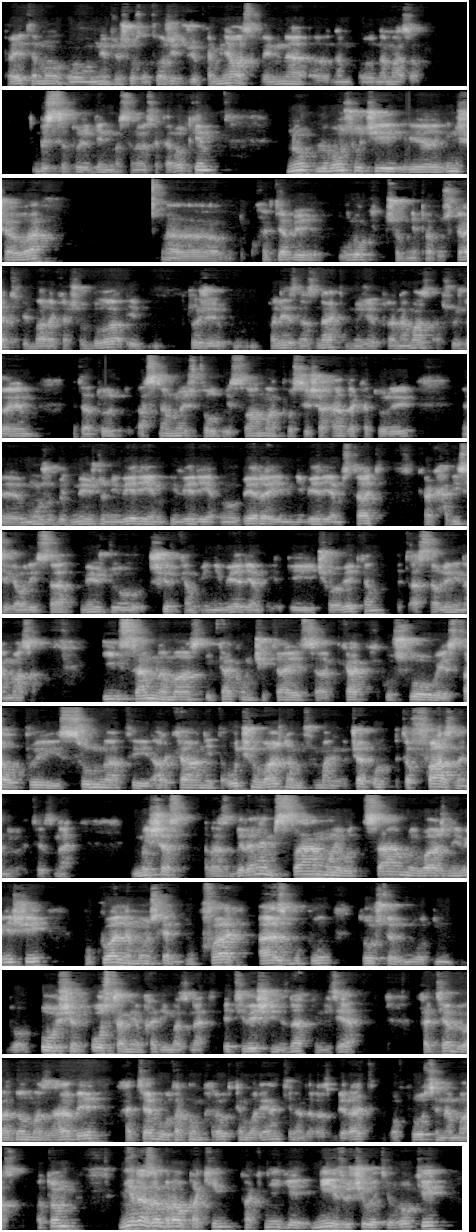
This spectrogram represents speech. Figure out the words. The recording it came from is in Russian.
поэтому мне пришлось отложить, уже поменялось времена намаза. Быстро тоже день становится коротким. Ну, в любом случае, иншаллах, хотя бы урок, чтобы не пропускать, и барака, чтобы было, и тоже полезно знать, мы же про намаз обсуждаем, это тот основной столб ислама после шахада, который э, может быть между неверием и верием, верой и неверием стать, как в хадисе говорится, между ширком и неверием и человеком, это оставление намаза и сам намаз, и как он читается, как условия, столпы, суннаты, арканы. Это очень важно мусульмане изучать. Он, это фарз на него, это знать. Мы сейчас разбираем самые, вот, самые важные вещи, буквально, можно сказать, букварь, азбуку, то, что вот, очень остро необходимо знать. Эти вещи не знать нельзя. Хотя бы в одном мазхабе, хотя бы в таком коротком варианте надо разбирать вопросы намаза. Потом не разобрал по, по книге, не изучил эти уроки,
